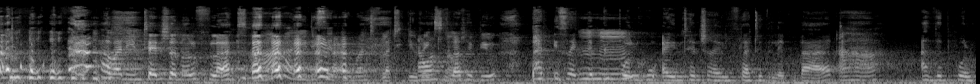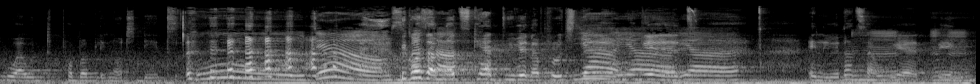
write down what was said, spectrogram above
I'm an intentional flat. ah, you decided I want to flirt you I want right to now. flirt with you, but it's like the people who I intentionally flirt with like that Uh-huh. are the people who I would probably not date Ooh, damn. Because I'm not scared to even approach a- Yeah, them. yeah, Get? yeah. Anyway, that's Mm-hmm, a weird thing.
